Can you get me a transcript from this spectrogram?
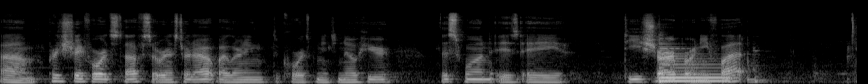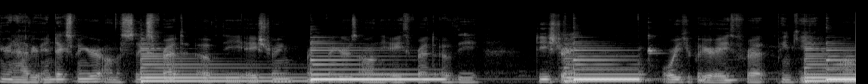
um, pretty straightforward stuff. So we're going to start out by learning the chords we need to know here. This one is a D sharp or an E flat. You're going to have your index finger on the 6th fret of the A string, ring fingers on the 8th fret of the D string, or you can put your 8th fret pinky on. The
